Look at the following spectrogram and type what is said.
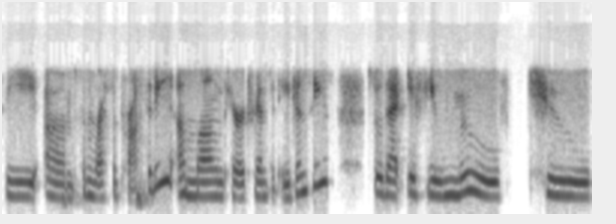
see um, some reciprocity among paratransit agencies so that if you move to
